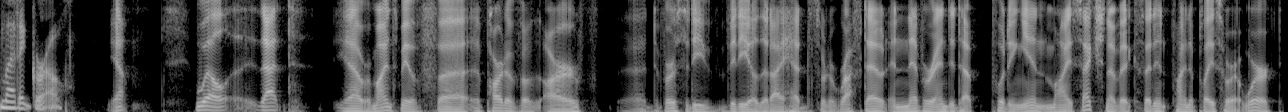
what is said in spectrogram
let it grow. Yeah. Well, uh, that yeah reminds me of uh, a part of uh, our uh, diversity video that I had sort of roughed out and never ended up putting in my section of it because I didn't find a place where it worked.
